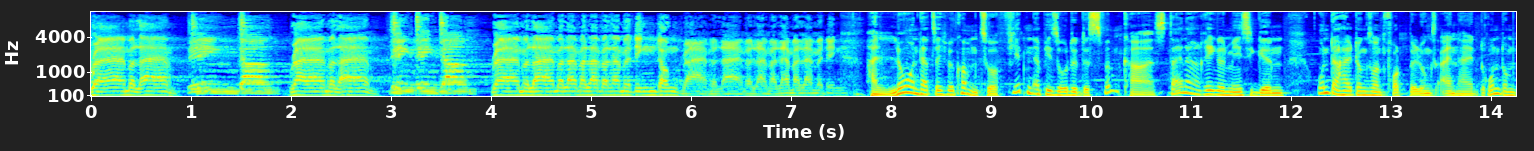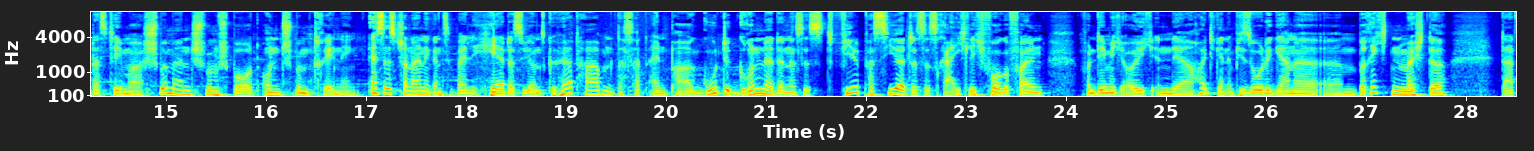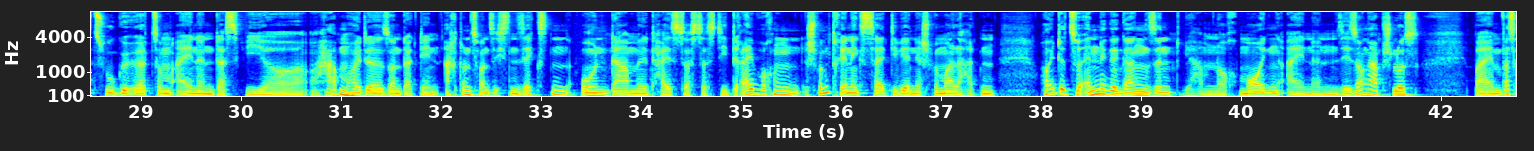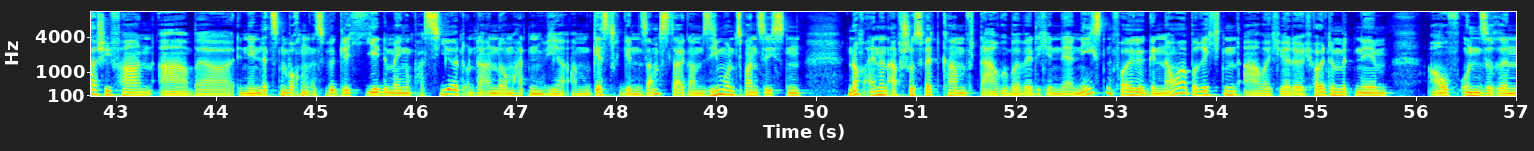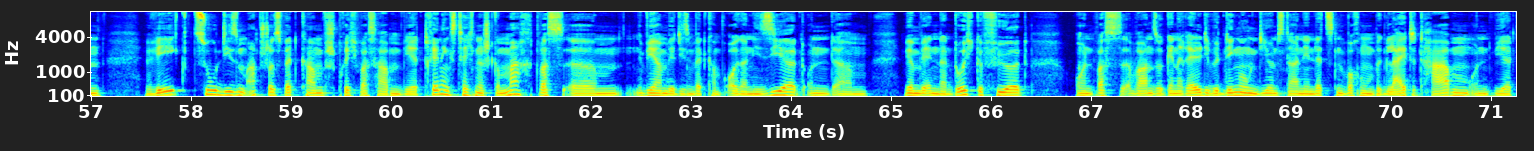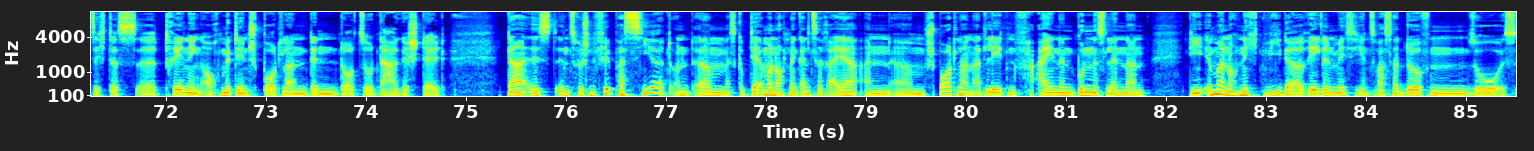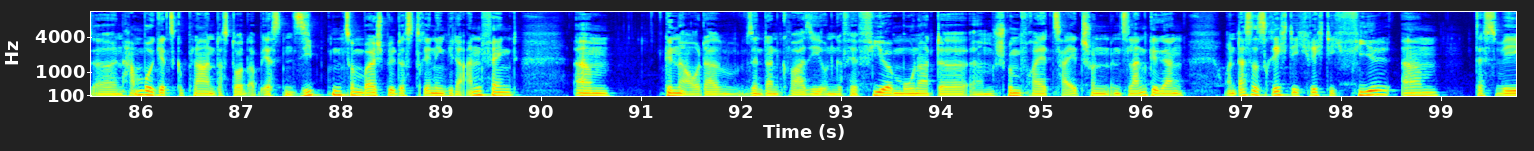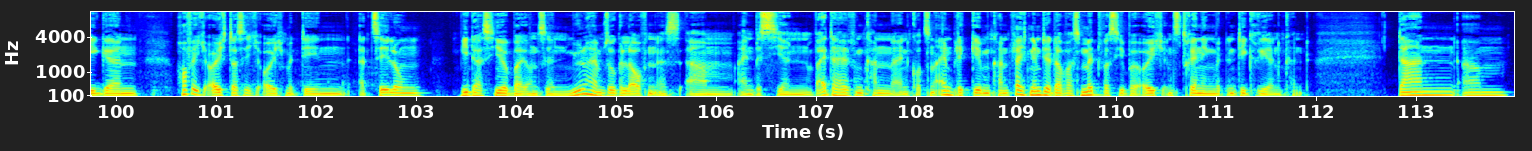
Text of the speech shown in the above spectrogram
Ram-a-lam, ding dong. Ram-a-lam, ding ding dong. Ram-a-lam, a lam a lam a lam a ding dong. Ram-a-lam, a lam a lam a lam a ding. Hallo und herzlich willkommen zur vierten Episode des Swimcast, deiner regelmäßigen Unterhaltungs- und Fortbildungseinheit rund um das Thema Schwimmen, Schwimmsport und Schwimmtraining. Es ist schon eine ganze Weile her, dass wir uns gehört haben. Das hat ein paar gute Gründe, denn es ist viel passiert, es ist reichlich vorgefallen, von dem ich euch in der heutigen Episode gerne ähm, berichten möchte. Dazu gehört zum einen, dass wir haben heute Sonntag den 28.06. und damit heißt das, dass die drei Wochen Schwimmtrainingszeit, die wir in der Schwimmhalle hatten, heute zu Ende gegangen sind. Wir haben noch morgen einen Saisonabschluss beim Wasserskifahren, aber in den letzten Wochen ist wirklich jede Menge passiert. Unter anderem hatten wir am gestrigen Samstag, am 27. noch einen Abschlusswettkampf. Darüber werde ich in der nächsten Folge genauer berichten, aber ich werde euch heute mitnehmen auf unseren Weg zu diesem Abschlusswettkampf, sprich, was haben wir trainingstechnisch gemacht, was, ähm, wie haben wir diesen Wettkampf organisiert und ähm, wie haben wir ihn dann durchgeführt und was waren so generell die Bedingungen, die uns da in den letzten Wochen begleitet haben und wie hat sich das äh, Training auch mit den Sportlern denn dort so dargestellt? Da ist inzwischen viel passiert und ähm, es gibt ja immer noch eine ganze Reihe an ähm, Sportlern, Athleten, Vereinen, Bundesländern, die immer noch nicht wieder regelmäßig ins Wasser dürfen. So ist äh, in Hamburg jetzt geplant, dass dort ab 1.7. zum Beispiel das Training wieder anfängt. Ähm, Genau, da sind dann quasi ungefähr vier Monate ähm, schwimmfreie Zeit schon ins Land gegangen. Und das ist richtig, richtig viel. Ähm, deswegen hoffe ich euch, dass ich euch mit den Erzählungen, wie das hier bei uns in Mülheim so gelaufen ist, ähm, ein bisschen weiterhelfen kann, einen kurzen Einblick geben kann. Vielleicht nehmt ihr da was mit, was ihr bei euch ins Training mit integrieren könnt. Dann, ähm,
